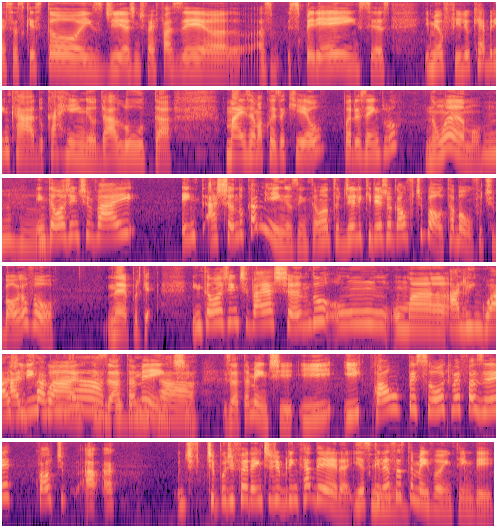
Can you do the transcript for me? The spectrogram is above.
essas questões de a gente vai fazer ah, as experiências. E meu filho quer brincar do carrinho, da luta. Mas é uma coisa que eu, por exemplo, não amo. Uhum. Então a gente vai achando caminhos. Então, outro dia ele queria jogar um futebol. Tá bom, futebol eu vou. Né? Porque então a gente vai achando um- uma A linguagem a linguagem, exatamente, brincar. exatamente. E, e qual pessoa que vai fazer qual tipo, a- a- tipo diferente de brincadeira. E as Sim. crianças também vão entender,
